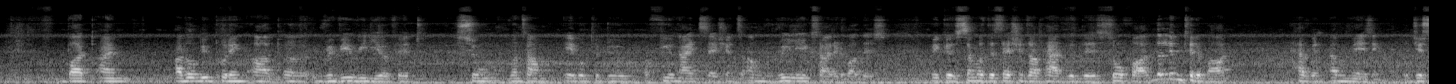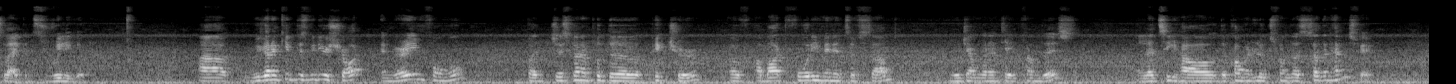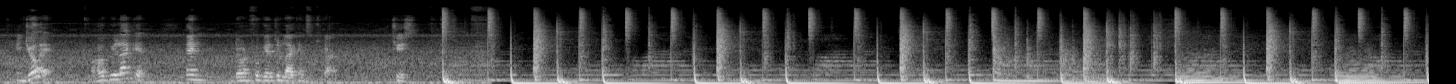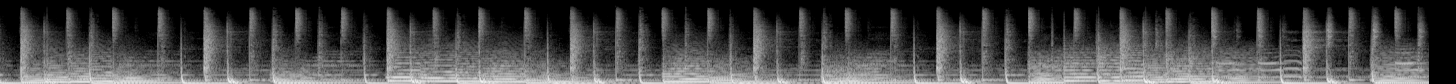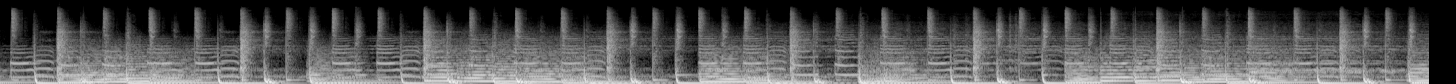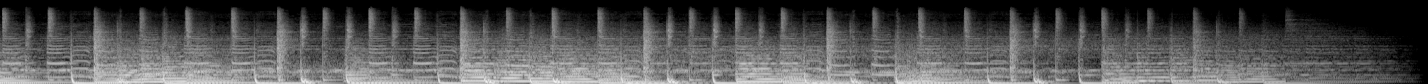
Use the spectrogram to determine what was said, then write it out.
but I'm I will be putting out a review video of it soon once I'm able to do a few night sessions. I'm really excited about this because some of the sessions I've had with this so far, the limited amount, have been amazing. Just like it's really good. Uh, we're gonna keep this video short and very informal, but just gonna put the picture of about 40 minutes of sub, which I'm gonna take from this. And let's see how the comet looks from the southern hemisphere. Enjoy! I hope you like it. And don't forget to like and subscribe. Cheers.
